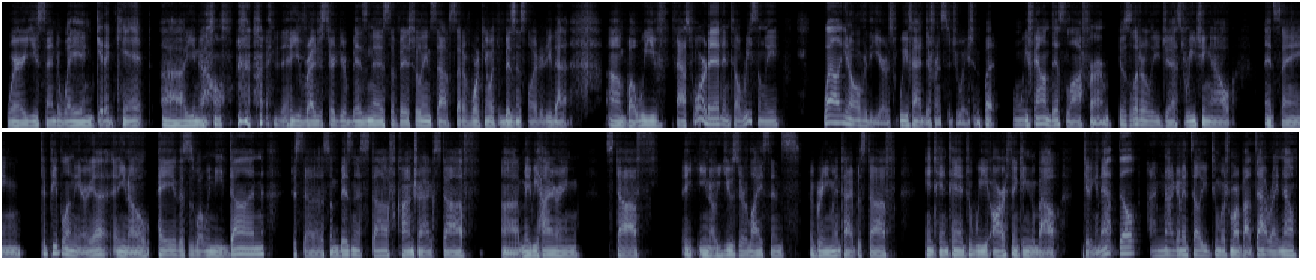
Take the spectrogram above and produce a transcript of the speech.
where you send away and get a kit. Uh, you know, you've registered your business officially and stuff instead of working with a business lawyer to do that. Um, but we've fast forwarded until recently well, you know, over the years, we've had different situations. But when we found this law firm, it was literally just reaching out and saying to people in the area, you know, hey, this is what we need done, just uh, some business stuff, contract stuff, uh, maybe hiring stuff, you know, user license agreement type of stuff. Hint, hint, hint, we are thinking about getting an app built. I'm not going to tell you too much more about that right now.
